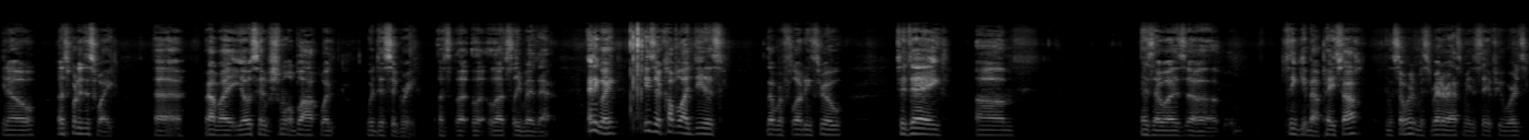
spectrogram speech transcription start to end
you know, let's put it this way: uh, Rabbi Yosef Shmuel Bloch would would disagree. Let's let, let, let's leave it at that. Anyway, these are a couple ideas that we're floating through today. Um, as I was uh, thinking about Pesach and so Miss Redder asked me to say a few words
